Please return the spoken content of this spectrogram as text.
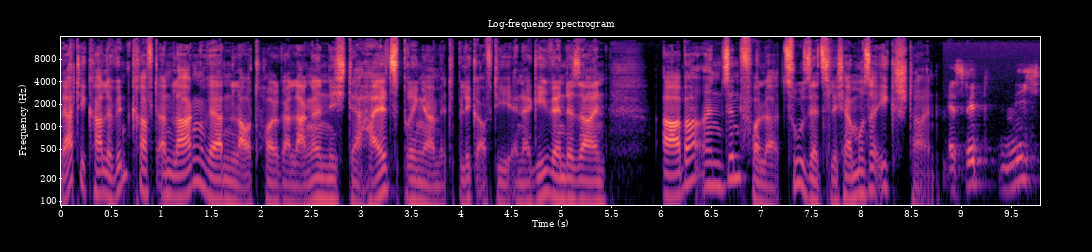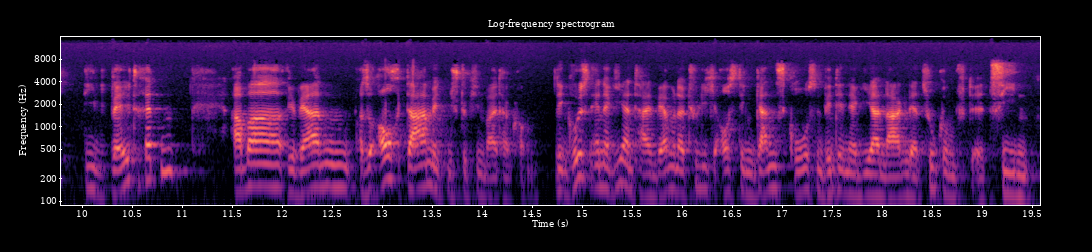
Vertikale Windkraftanlagen werden laut Holger Lange nicht der Heilsbringer mit Blick auf die Energiewende sein, aber ein sinnvoller zusätzlicher Mosaikstein. Es wird nicht die Welt retten, aber wir werden also auch damit ein Stückchen weiterkommen. Den größten Energieanteil werden wir natürlich aus den ganz großen Windenergieanlagen der Zukunft äh, ziehen.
